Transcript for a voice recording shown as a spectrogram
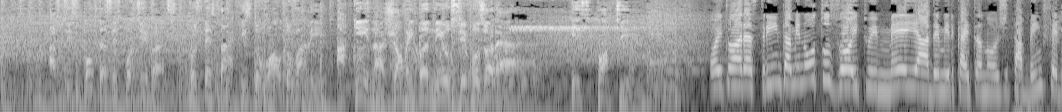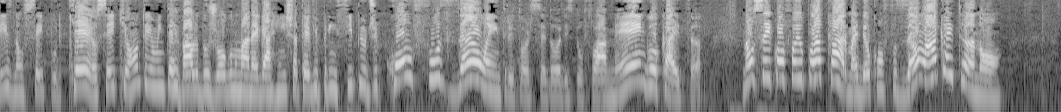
As disputas esportivas. Os destaques do Alto Vale. Aqui na Jovem Pan News Difusora. Esporte. 8 horas 30 minutos, 8 e meia. Ademir Caetano hoje está bem feliz, não sei porquê. Eu sei que ontem o intervalo do jogo no Mané Garrincha teve princípio de confusão entre torcedores do Flamengo, Caetano. Não sei qual foi o placar, mas deu confusão lá, Caetano.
